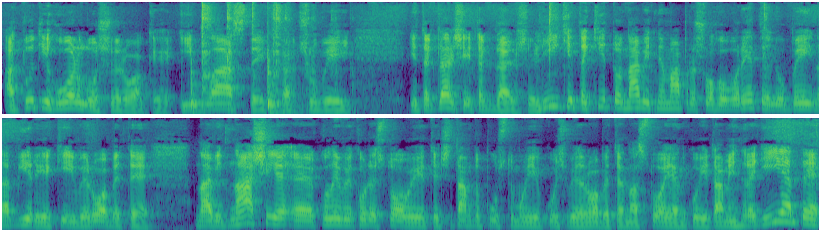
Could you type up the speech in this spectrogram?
А тут і горло широке, і пластик харчовий, і так далі. і так далі. Ліки такі, то навіть нема про що говорити. Любий набір, який ви робите, навіть наші, е, коли використовуєте, чи там, допустимо, якусь ви робите настоянку і там інгредієнти,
